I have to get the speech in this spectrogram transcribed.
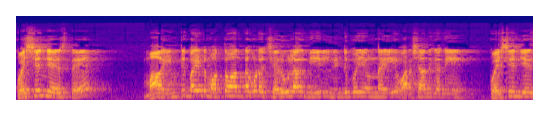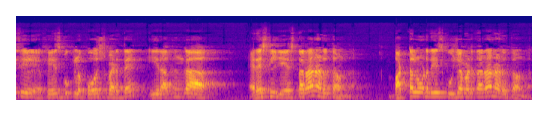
క్వశ్చన్ చేస్తే మా ఇంటి బయట మొత్తం అంతా కూడా చెరువులా నీళ్ళు నిండిపోయి ఉన్నాయి వర్షానికని క్వశ్చన్ చేసి ఫేస్బుక్లో పోస్ట్ పెడితే ఈ రకంగా అరెస్ట్లు చేస్తారా అని అడుగుతా ఉన్నా. బట్టలు కూడా కూర్చోబెడతారా అని అడుగుతా ఉన్నా.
